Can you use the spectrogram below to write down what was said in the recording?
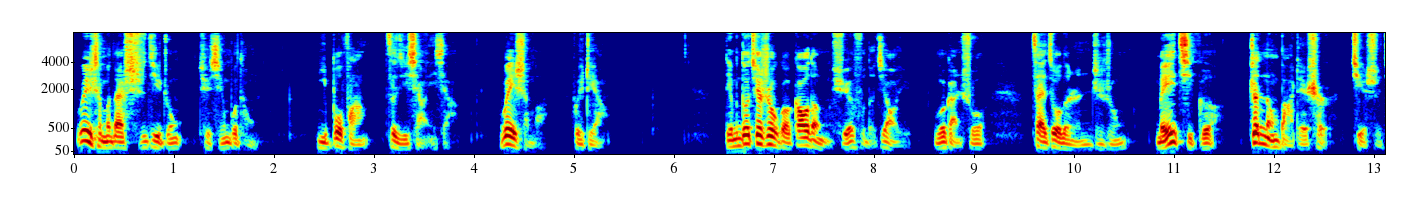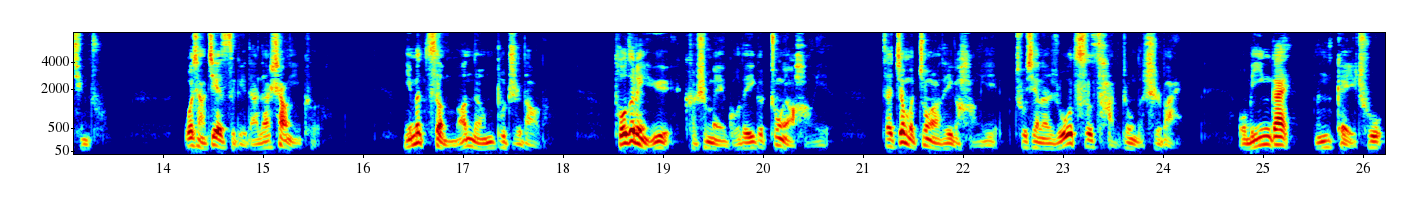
为什么在实际中却行不通？你不妨自己想一想，为什么会这样？你们都接受过高等学府的教育，我敢说，在座的人之中，没几个真能把这事儿解释清楚。我想借此给大家上一课：你们怎么能不知道呢？投资领域可是美国的一个重要行业。在这么重要的一个行业出现了如此惨重的失败，我们应该能给出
